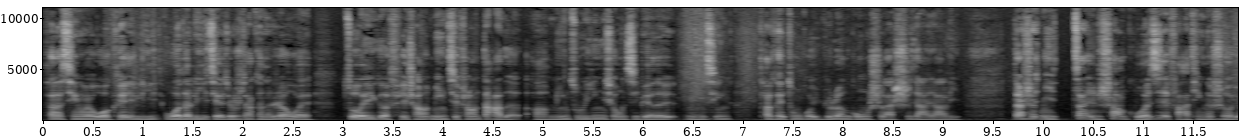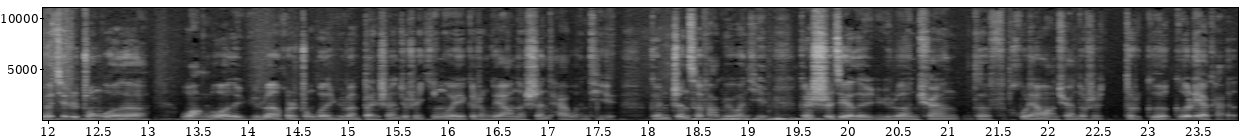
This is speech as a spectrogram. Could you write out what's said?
他的行为，我可以理我的理解就是他可能认为，作为一个非常名气非常大的啊民族英雄级别的明星，他可以通过舆论攻势来施加压力。但是你在你上国际法庭的时候，尤其是中国的网络的舆论或者中国的舆论本身，就是因为各种各样的生态问题、跟政策法规问题、跟世界的舆论圈的互联网圈都是都是割割裂开的，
